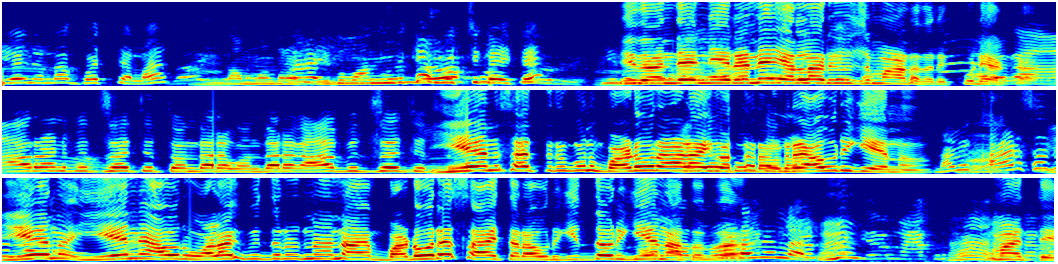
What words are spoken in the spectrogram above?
ಏನೆಲ್ಲ ಗೊತ್ತಿಲ್ಲ. ಇದು ಒಂದಕ್ಕೆ ಮುಚ್ಚಿಗೈತೆ. ಇದೊಂದೇ ನೀರನ್ನೇ ಎಲ್ಲಾರು ಯೂಸ್ ಮಾಡದ್ರಿ ಕುಡಿಯಾಕ. ಬಿದ್ದ ಬಿದ್ದೈತಿತ್ತು ಒಂದಾರ ಒಂದರಾಗ ಆ ಬಿದ್ದೈತಿತ್ತು ಏನ್ ಸತ್ರಿಗೂ ಬಡವ್ರ ಹಾಳಾಗಿರ್ತಾರಲ್ರಿ ಅವ್ರಿಗೇನು? ಏನು ಏನು ಅವ್ರ ಒಳಗ್ ಬಿದ್ರು ಬಡವರೇ ಸಾಯ್ತಾರ ಅವ್ರಿಗೆ ಇದ್ದವ್ರಿಗೆ ಏನ್ ಆತದ? ಹ್ಮ್? ಮತ್ತೆ.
